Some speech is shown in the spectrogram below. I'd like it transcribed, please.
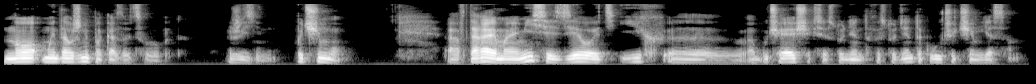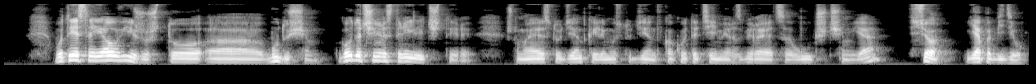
но мы должны показывать свой опыт жизненный. Почему? А вторая моя миссия – сделать их, э, обучающихся студентов и студенток, лучше, чем я сам. Вот если я увижу, что э, в будущем, года через три или четыре, что моя студентка или мой студент в какой-то теме разбирается лучше, чем я, все, я победил.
